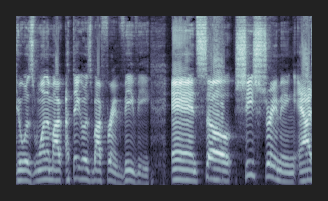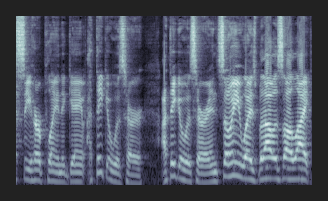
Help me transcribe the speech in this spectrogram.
it was one of my i think it was my friend vivi and so she's streaming and i see her playing the game i think it was her I think it was her. And so, anyways, but I was all like,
